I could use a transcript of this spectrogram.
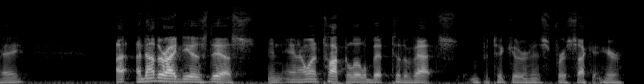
Okay? another idea is this, and, and I want to talk a little bit to the vets in particular in this for a second here.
